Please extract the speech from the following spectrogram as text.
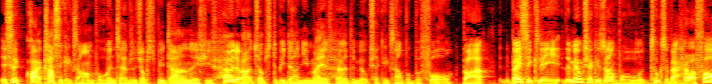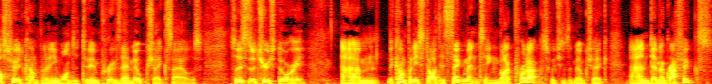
it's a quite a classic example in terms of jobs to be done. And if you've heard about jobs to be done, you may have heard the milkshake example before. But basically, the milkshake example talks about how a fast food company wanted to improve their milkshake sales. So, this is a true story. Um, the company started segmenting by product, which is a milkshake, and demographics.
